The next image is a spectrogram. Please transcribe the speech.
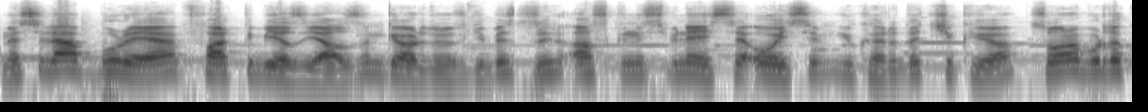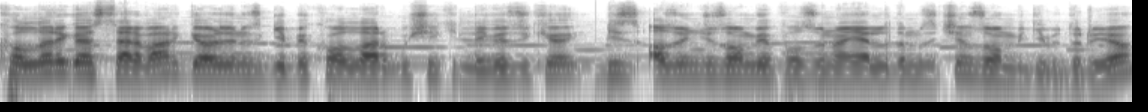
Mesela buraya farklı bir yazı yazdım. Gördüğünüz gibi zırh askının ismi neyse o isim yukarıda çıkıyor. Sonra burada kolları göster var. Gördüğünüz gibi kollar bu şekilde gözüküyor. Biz az önce zombi pozunu ayarladığımız için zombi gibi duruyor.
